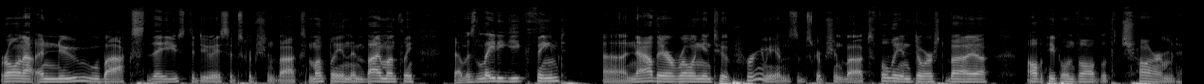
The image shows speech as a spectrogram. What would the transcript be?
rolling out a new box. They used to do a subscription box monthly and then bi-monthly that was Lady Geek themed. Uh, now they're rolling into a premium subscription box, fully endorsed by uh, all the people involved with Charmed.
